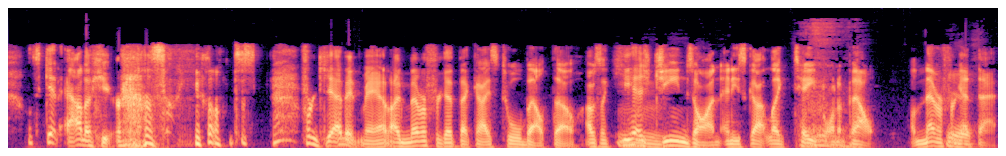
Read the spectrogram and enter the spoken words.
let's get out of here. I was like, you know, just forget it, man. I'd never forget that guy's tool belt, though. I was like, he has Mm. jeans on and he's got like tape on a belt. I'll never forget that.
